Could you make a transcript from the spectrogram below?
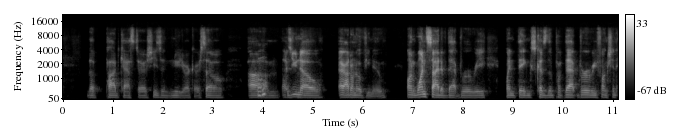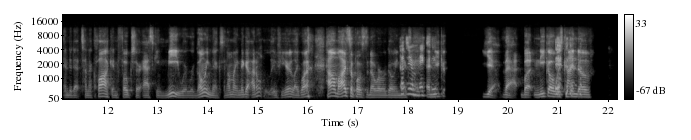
the podcaster. She's a New Yorker. So um as you know, or I don't know if you knew, on one side of that brewery, when things because the that brewery function ended at 10 o'clock and folks are asking me where we're going next. And I'm like, nigga, I don't live here. Like, what how am I supposed to know where we're going Because next? you're and mixing. Nico, yeah, that. But Nico was kind of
